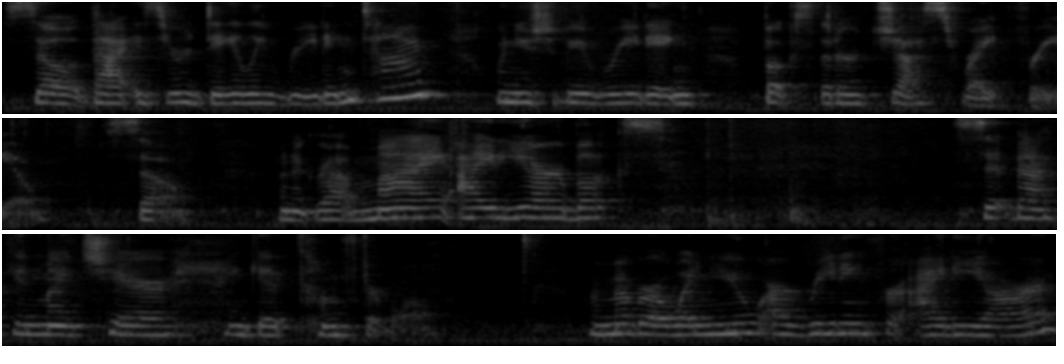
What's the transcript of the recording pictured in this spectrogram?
So that is your daily reading time when you should be reading books that are just right for you. So I'm gonna grab my IDR books, sit back in my chair and get comfortable. Remember, when you are reading for IDR,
